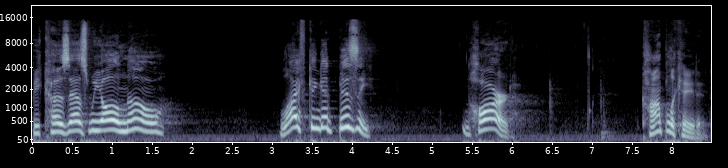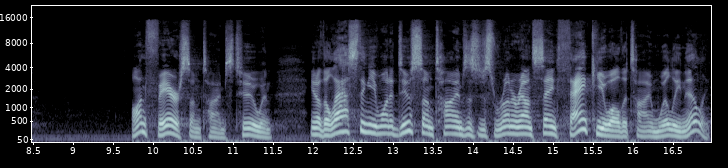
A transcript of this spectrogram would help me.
because, as we all know, life can get busy and hard, complicated, unfair sometimes, too. And, you know, the last thing you want to do sometimes is just run around saying thank you all the time willy nilly.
